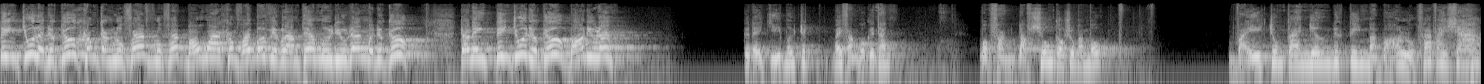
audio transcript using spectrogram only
tin Chúa là được cứu, không cần luật pháp luật pháp bỏ qua không phải bởi việc làm theo 10 điều răn mà được cứu cho nên tin Chúa được cứu, bỏ điều răn cái này chỉ mới trích mấy phần của Kinh Thánh. Một phần đọc xuống câu số 31. Vậy chúng ta nhân đức tin mà bỏ luật pháp hay sao?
